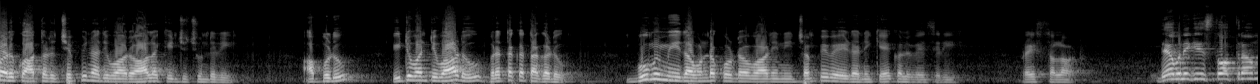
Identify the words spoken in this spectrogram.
వరకు అతడు చెప్పినది వారు ఆలకించుచుండిరి. అప్పుడు ఇటువంటి వాడు బ్రతక తగడు. భూమి మీద ఉండకూడదు వాడిని చంపివేయడని కేకలు వేసిరి. ప్రైస్ తలాట్ దేవునికి స్తోత్రం.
